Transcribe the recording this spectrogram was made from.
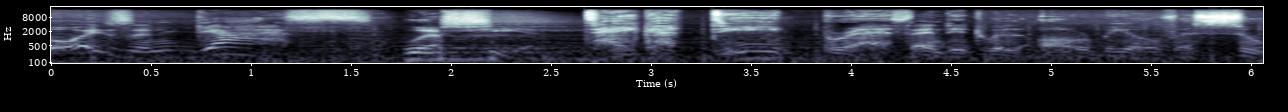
poison gas. Well, shit. Take a deep breath and it will all be over soon.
